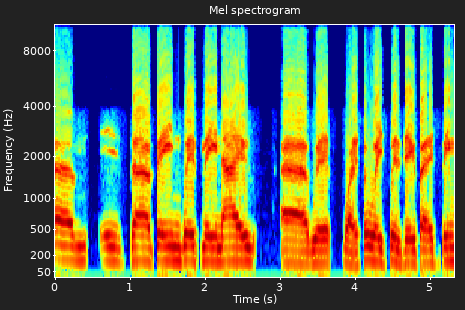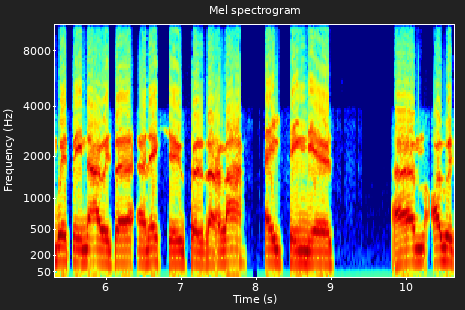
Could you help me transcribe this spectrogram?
um, is uh, been with me now uh, with well, it's always with you, but it's been with me now as a, an issue for the last 18 years. Um, I was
